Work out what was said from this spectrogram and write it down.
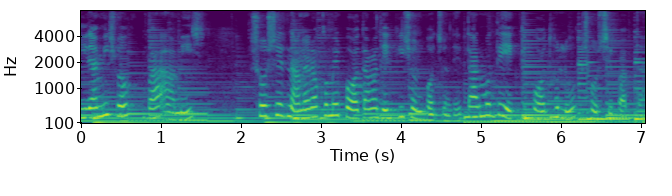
নিরামিষ হোক বা আমিষ, সর্ষের নানা রকমের পদ আমাদের ভীষণ পছন্দের। তার মধ্যে একটি পদ হলো সর্ষে পাবদা।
